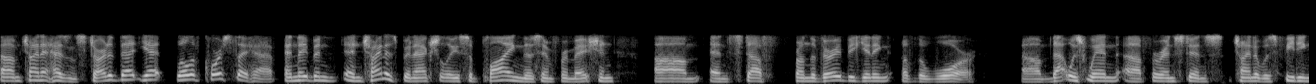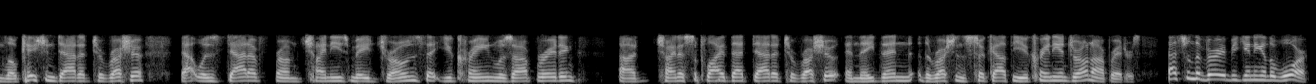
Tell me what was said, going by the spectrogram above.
um, China hasn't started that yet. Well, of course they have, and they've been, and China's been actually supplying this information um, and stuff from the very beginning of the war. Um, that was when, uh, for instance, China was feeding location data to Russia. That was data from Chinese-made drones that Ukraine was operating. Uh, China supplied that data to Russia, and they then the Russians took out the Ukrainian drone operators. That's from the very beginning of the war.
